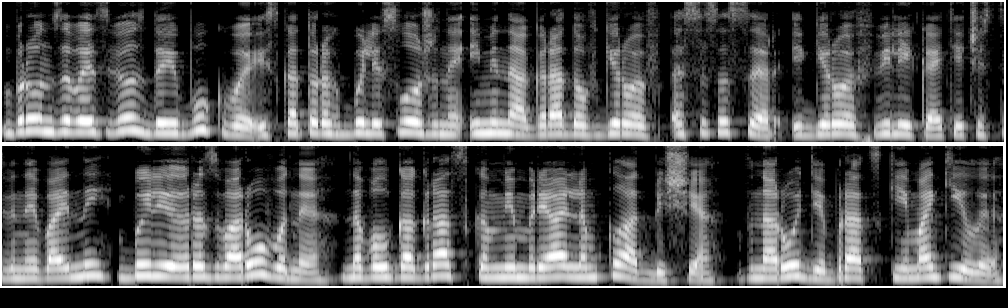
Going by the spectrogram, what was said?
Бронзовые звезды и буквы, из которых были сложены имена городов-героев СССР и героев Великой Отечественной войны, были разворованы на Волгоградском мемориальном кладбище, в народе «Братские могилы»,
